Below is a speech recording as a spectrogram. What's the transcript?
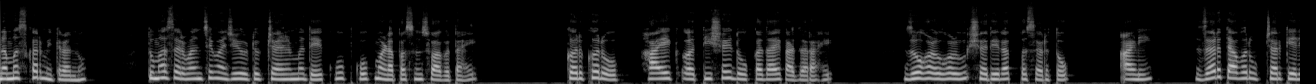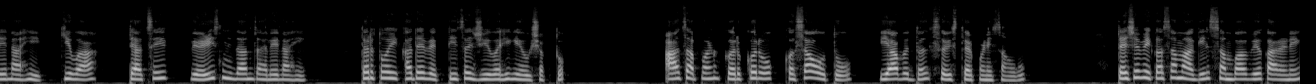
नमस्कार मित्रांनो. तुम्हा सर्वांचे माझ्या यूट्यूब चॅनलमध्ये खूप खूप मनापासून स्वागत आहे. कर्करोग हा एक अतिशय धोकादायक आजार आहे. जो हळूहळू शरीरात पसरतो आणि जर त्यावर उपचार केले नाहीत किंवा त्याचे वेळीच निदान झाले नाही तर तो एखाद्या व्यक्तीचा जीवही घेऊ शकतो. आज आपण कर्करोग कसा होतो याबद्दल सविस्तरपणे सांगू. त्याच्या विकासामागील संभाव्य कारणे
